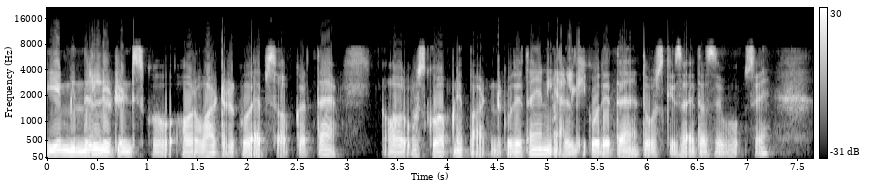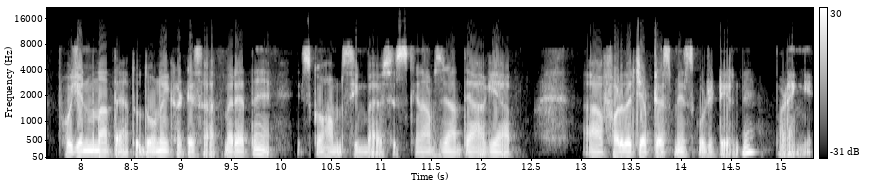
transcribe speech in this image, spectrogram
ये मिनरल न्यूट्रिएंट्स को और वाटर को एब्सॉर्ब करता है और उसको अपने पार्टनर को देता है, यानी एल्गी को देता है तो उसकी सहायता से वो उसे भोजन बनाता है। तो दोनों इकट्ठे साथ में रहते हैं। इसको हम सिम्बायोसिस के नाम से जानते हैं। आगे आप फर्दर चैप्टर्स में इसको डिटेल में पढ़ेंगे।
